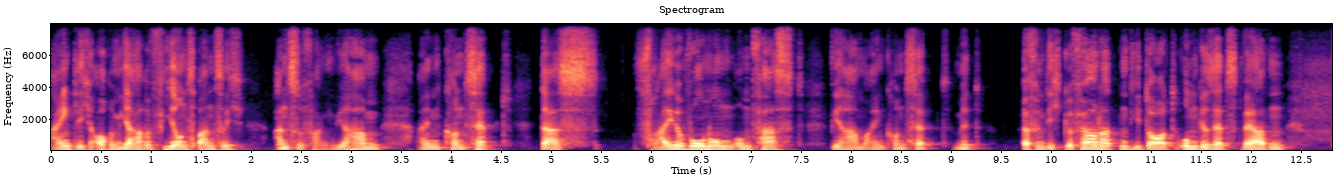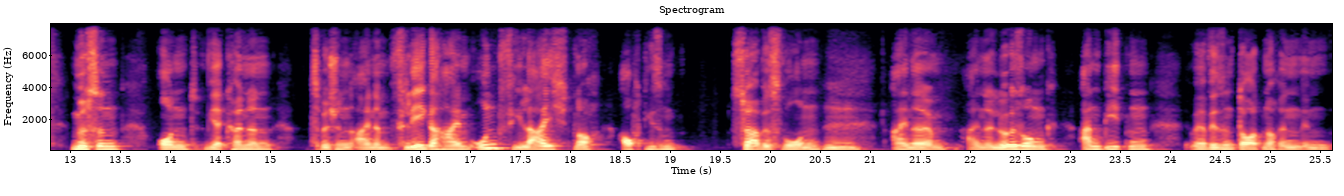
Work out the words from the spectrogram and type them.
eigentlich auch im Jahre 24 anzufangen. Wir haben ein Konzept, das freie Wohnungen umfasst. Wir haben ein Konzept mit öffentlich Geförderten, die dort umgesetzt werden müssen. Und wir können zwischen einem Pflegeheim und vielleicht noch auch diesem Servicewohnen eine, eine Lösung anbieten. Wir sind dort noch in, in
